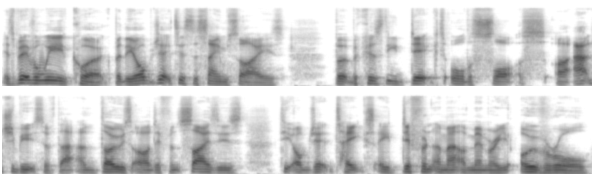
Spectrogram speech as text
It's a bit of a weird quirk, but the object is the same size. But because the dict or the slots are attributes of that, and those are different sizes, the object takes a different amount of memory overall.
